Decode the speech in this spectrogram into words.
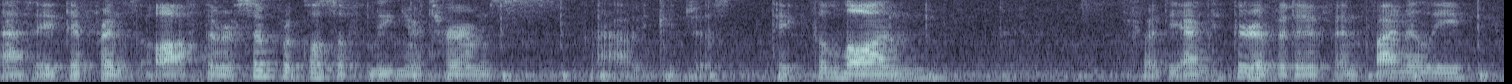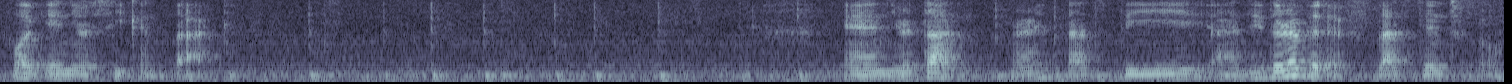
as a difference of the reciprocals of linear terms. Now you can just take the ln for the antiderivative and finally plug in your secant back. And you're done, right? That's the antiderivative, that's the integral.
